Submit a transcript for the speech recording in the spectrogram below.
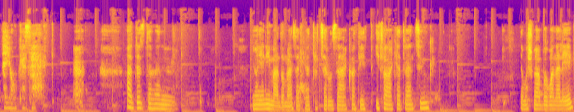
De jók ezek. Hát ez de menő. Jaj, én imádom ezeket a ceruzákat. Itt, itt van a kedvencünk. De most már abból van elég.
